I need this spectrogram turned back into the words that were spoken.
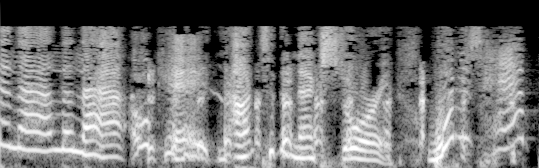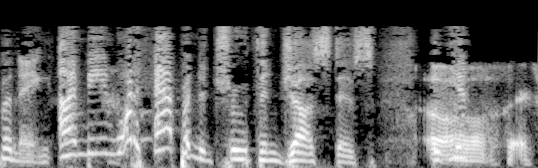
la, la, la, la. Okay, on to the next story. What is happening? I mean, what happened to truth and justice? Oh, you know, it's,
